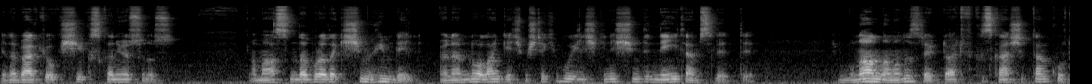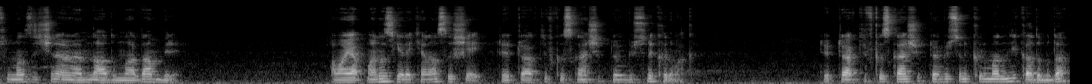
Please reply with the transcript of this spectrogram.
Ya da belki o kişiyi kıskanıyorsunuz. Ama aslında burada kişi mühim değil. Önemli olan geçmişteki bu ilişkinin şimdi neyi temsil etti. Şimdi bunu anlamanız retroaktif kıskançlıktan kurtulmanız için önemli adımlardan biri. Ama yapmanız gereken asıl şey retroaktif kıskançlık döngüsünü kırmak. Retroaktif kıskançlık döngüsünü kırmanın ilk adımı da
